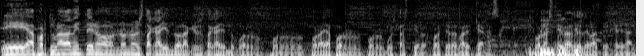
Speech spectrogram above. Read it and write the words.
eh, afortunadamente no, no nos está cayendo la que se está cayendo por, por, por allá, por, por vuestras tierras, por las tierras valencianas y por las tierras del Levante en general.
